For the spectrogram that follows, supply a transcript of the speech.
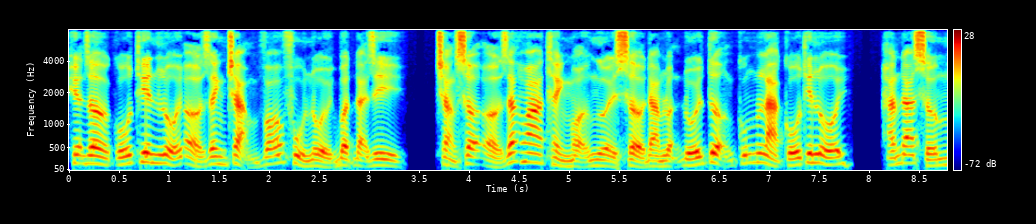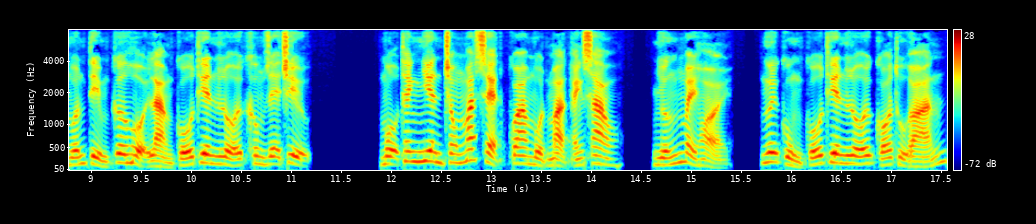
Hiện giờ cố thiên lỗi ở danh trạm võ phủ nổi bật đại gì, chẳng sợ ở giác hoa thành mọi người sở đàm luận đối tượng cũng là cố thiên lỗi, hắn đã sớm muốn tìm cơ hội làm cố thiên lỗi không dễ chịu. Mộ thanh niên trong mắt xẹt qua một mặt ánh sao, nhướng mày hỏi, ngươi cùng cố thiên lỗi có thủ án.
